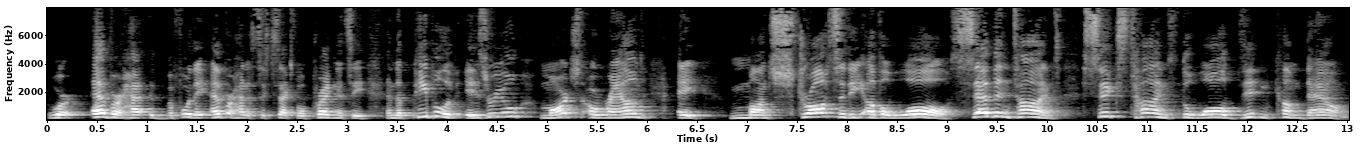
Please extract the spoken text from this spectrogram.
were ever had, before they ever had a successful pregnancy. And the people of Israel marched around a monstrosity of a wall seven times. Six times the wall didn't come down.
